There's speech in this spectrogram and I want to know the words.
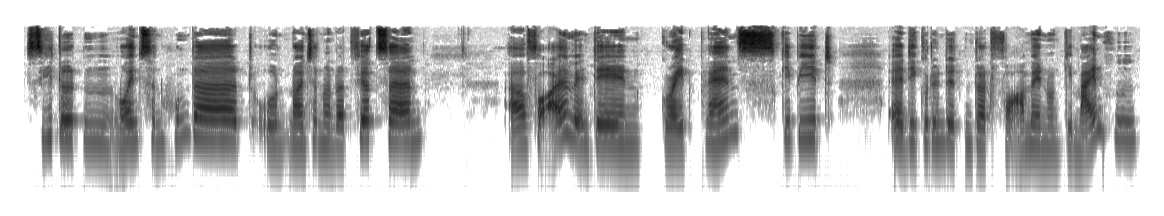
siedelten 1900 und 1914 äh, vor allem in den Great Plains Gebiet. Äh, die gründeten dort Farmen und Gemeinden.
